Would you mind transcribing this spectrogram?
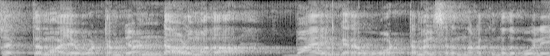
ശക്തമായ ഓട്ടം രണ്ടാളും അതാ ഭയങ്കര ഓട്ട മത്സരം നടക്കുന്നത് പോലെ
